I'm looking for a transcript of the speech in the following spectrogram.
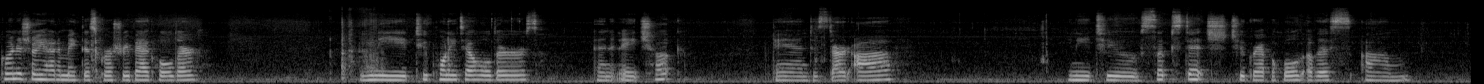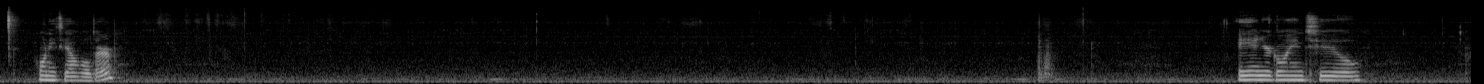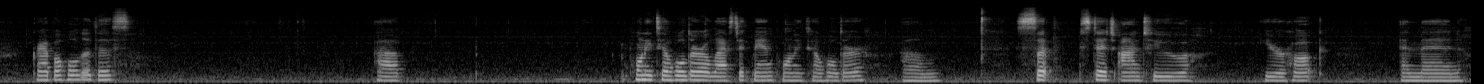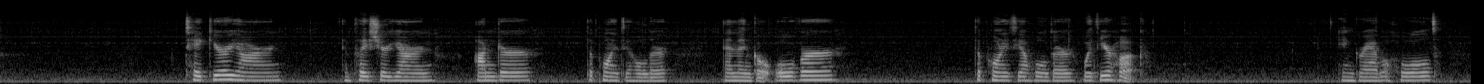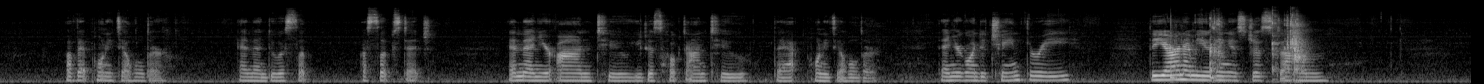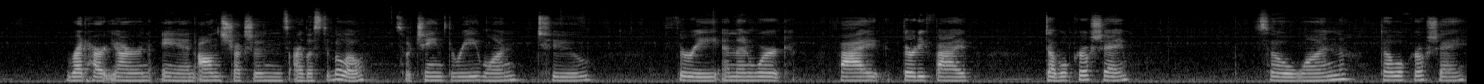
going to show you how to make this grocery bag holder. You need two ponytail holders and an H hook. And to start off, you need to slip stitch to grab a hold of this um, ponytail holder. And you're going to grab a hold of this. Uh, ponytail holder, elastic band ponytail holder, um, slip stitch onto your hook and then take your yarn and place your yarn under the ponytail holder and then go over the ponytail holder with your hook and grab a hold of that ponytail holder and then do a slip a slip stitch. And then you're on to you just hooked onto that ponytail holder. Then you're going to chain three. The yarn I'm using is just um, red heart yarn and all instructions are listed below. So chain three one two three and then work five 35 double crochet. So one double crochet,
